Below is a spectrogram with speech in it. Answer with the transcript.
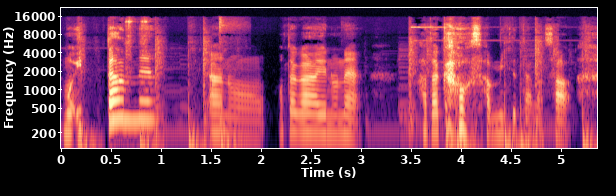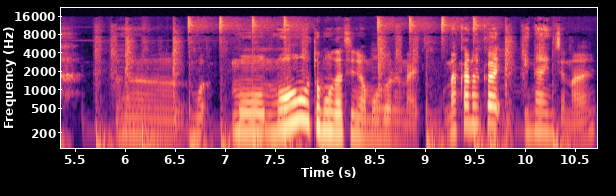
もう一旦ねあのお互いのね裸をさ見てたらさうんもうもう友達には戻れないと思う。なかなかいないんじゃない？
